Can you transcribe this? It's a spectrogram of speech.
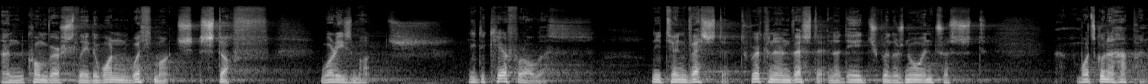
And conversely, the one with much stuff worries much. Need to care for all this. Need to invest it. Where can I invest it in an age where there's no interest? What's going to happen?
